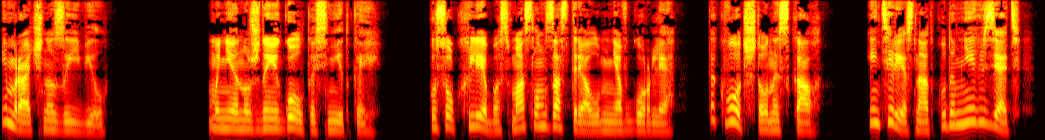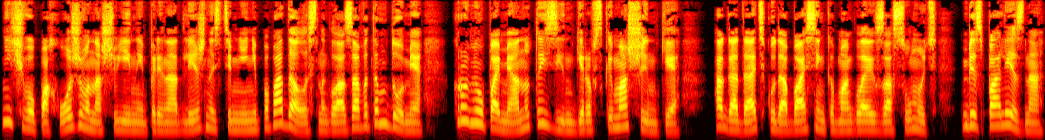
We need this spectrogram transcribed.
и мрачно заявил. «Мне нужна иголка с ниткой». Кусок хлеба с маслом застрял у меня в горле. Так вот, что он искал. Интересно, откуда мне их взять? Ничего похожего на швейные принадлежности мне не попадалось на глаза в этом доме, кроме упомянутой зингеровской машинки — а гадать, куда Басенька могла их засунуть, бесполезно.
